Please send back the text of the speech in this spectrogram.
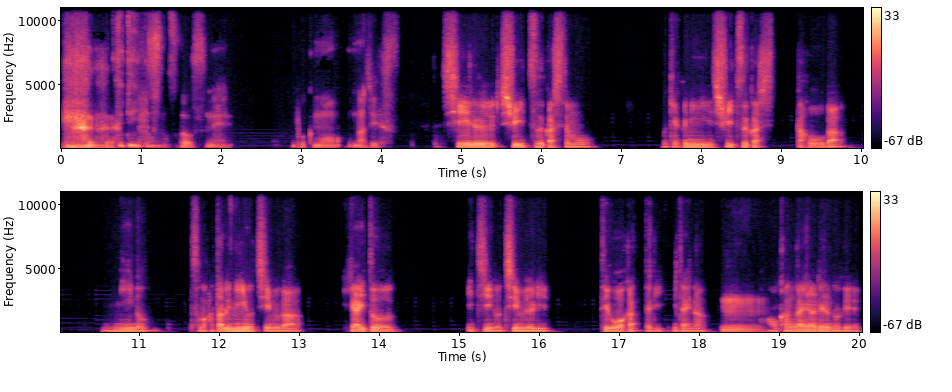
出ていいと思います。そうですね。僕も同じです。CL 首位通過しても、逆に首位通過した方が、2位の、その当たる2位のチームが、意外と1位のチームより手強かったり、みたいなうん。のを考えられるので、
